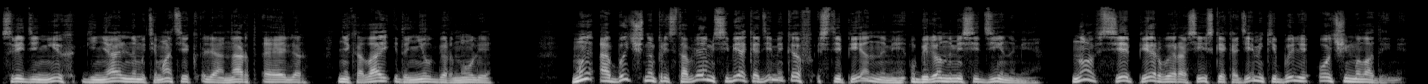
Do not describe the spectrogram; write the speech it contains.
Среди них гениальный математик Леонард Эйлер, Николай и Даниил Бернули, мы обычно представляем себе академиков степенными, убеленными сединами, но все первые российские академики были очень молодыми.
